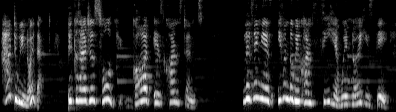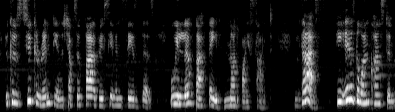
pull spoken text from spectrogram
How do we know that? Because I just told you, God is constant. the thing is, even though we can't see him, we know he's there. Because 2 Corinthians chapter 5, verse 7 says this, But we live by faith, not by sight. Thus, he is the one constant.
